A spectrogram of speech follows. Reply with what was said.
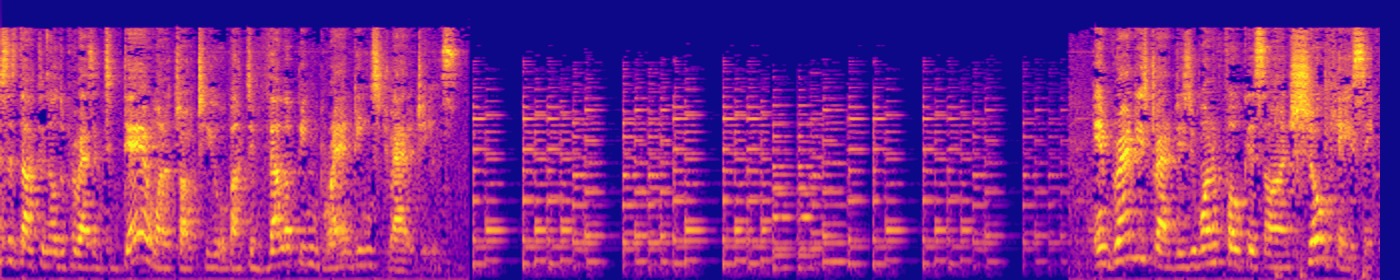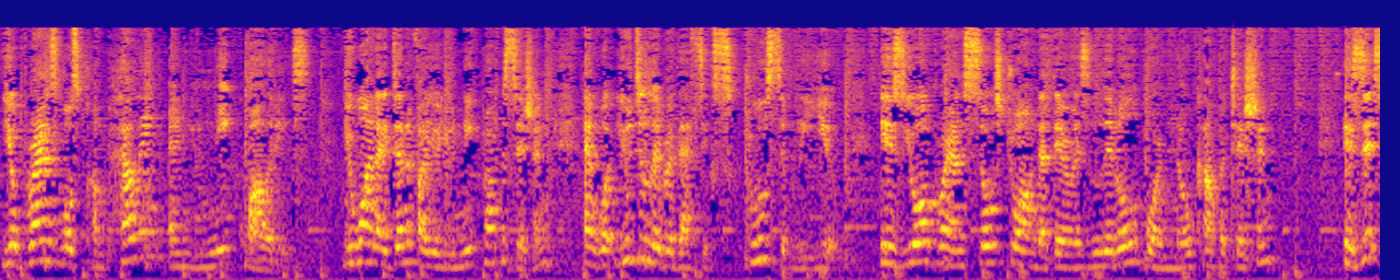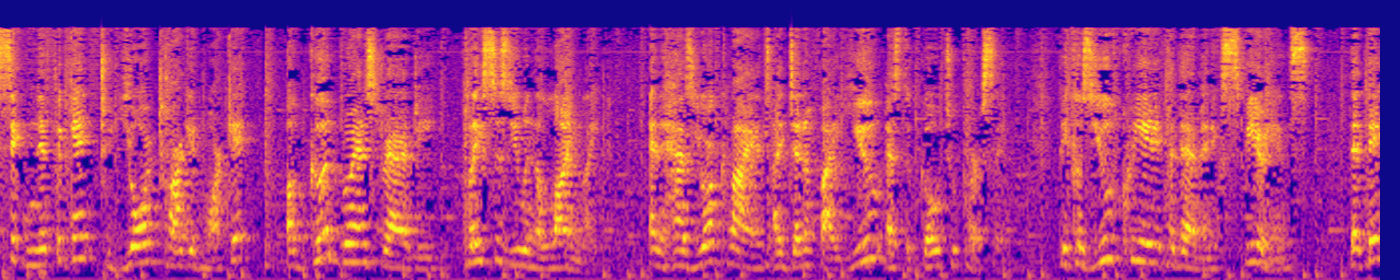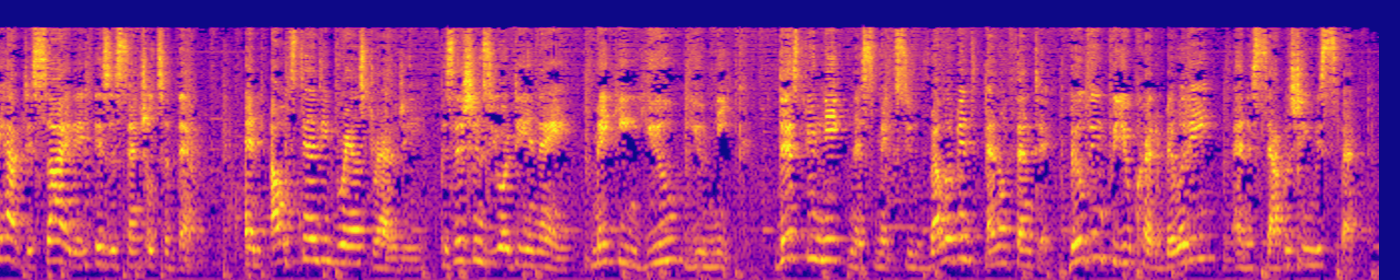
this is Dr. Nilda Perez, and today I want to talk to you about developing branding strategies. In branding strategies, you want to focus on showcasing your brand's most compelling and unique qualities. You want to identify your unique proposition and what you deliver that's exclusively you. Is your brand so strong that there is little or no competition? Is it significant to your target market? A good brand strategy places you in the limelight and has your clients identify you as the go to person because you've created for them an experience that they have decided is essential to them. An outstanding brand strategy positions your DNA, making you unique. This uniqueness makes you relevant and authentic, building for you credibility and establishing respect.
